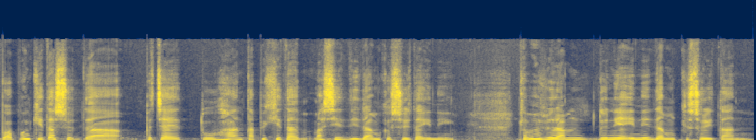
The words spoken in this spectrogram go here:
Walaupun kita sudah percaya Tuhan, tapi kita masih di dalam kesulitan ini. Kami dalam dunia ini dalam kesulitan.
